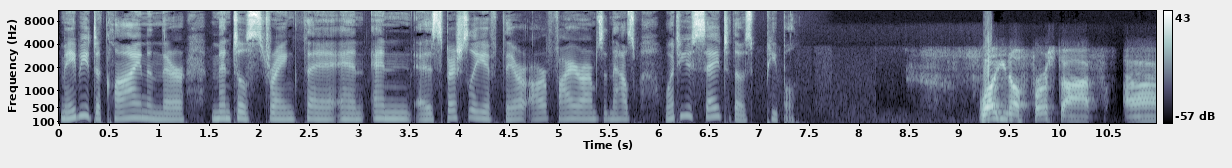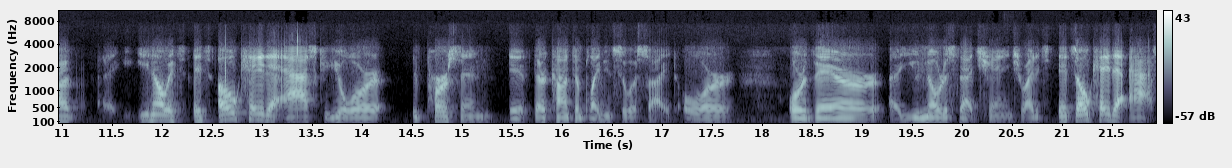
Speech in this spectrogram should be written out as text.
maybe decline in their mental strength, and and especially if there are firearms in the house? What do you say to those people? Well, you know, first off, uh, you know, it's it's okay to ask your person if they're contemplating suicide or or they're uh, you notice that change, right? It's it's okay to ask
